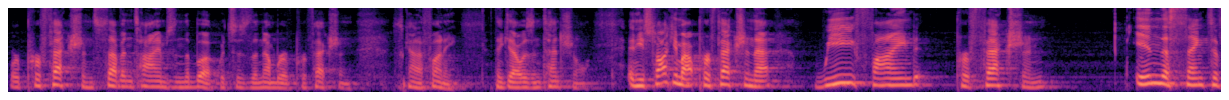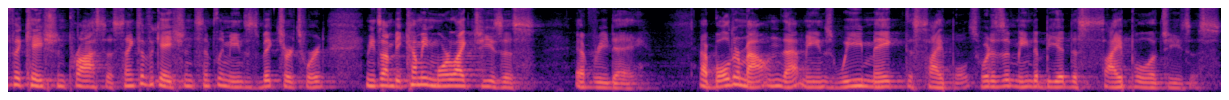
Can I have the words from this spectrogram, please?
or perfection seven times in the book, which is the number of perfection. It's kind of funny. I think that was intentional. And he's talking about perfection that we find perfection in the sanctification process. Sanctification simply means, it's a big church word, it means I'm becoming more like Jesus every day. At Boulder Mountain, that means we make disciples. What does it mean to be a disciple of Jesus?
